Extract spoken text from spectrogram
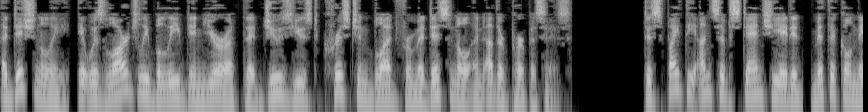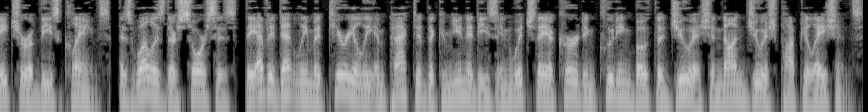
Additionally, it was largely believed in Europe that Jews used Christian blood for medicinal and other purposes. Despite the unsubstantiated, mythical nature of these claims, as well as their sources, they evidently materially impacted the communities in which they occurred including both the Jewish and non-Jewish populations.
